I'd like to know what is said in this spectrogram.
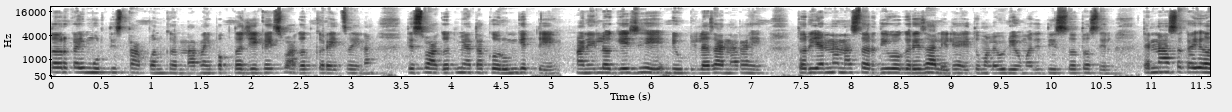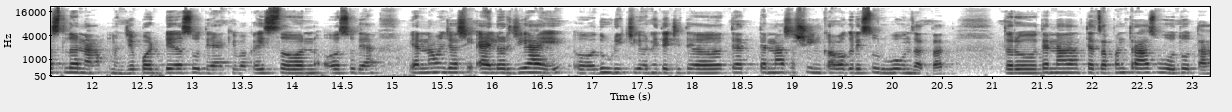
तर काही मूर्ती स्थापन करणार नाही. फक्त जे काही स्वागत करायचं आहे ना ते स्वागत मी आता करून घेते आणि लगेच हे ड्युटीला जाणार आहेत तर यांना ना सर्दी वगैरे झालेली आहे. तुम्हाला व्हिडिओमध्ये दिसत असेल. त्यांना असं काही असलं ना म्हणजे बड्डे असू द्या किंवा काही सण असू द्या यांना म्हणजे अशी ॲलर्जी आहे धुडीची धुळीची आणि त्याची त्या त्यात त्यांना असं शिंका वगैरे सुरू होऊन जातात. तर त्यांना त्याचा पण त्रास होत होता.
